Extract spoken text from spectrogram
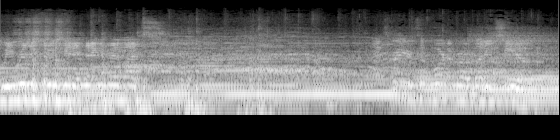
We really appreciate it. Thank you very much. Thanks for your support of our buddy Cheeto.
